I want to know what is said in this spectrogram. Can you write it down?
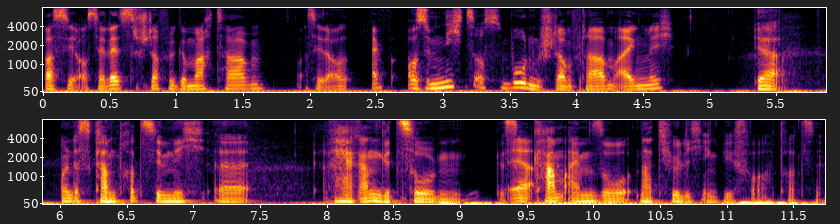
was sie aus der letzten Staffel gemacht haben, was sie da aus, einfach aus dem Nichts aus dem Boden gestampft haben eigentlich. Ja, und es kam trotzdem nicht äh, herangezogen. Es Ja. kam einem so natürlich irgendwie vor, trotzdem.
